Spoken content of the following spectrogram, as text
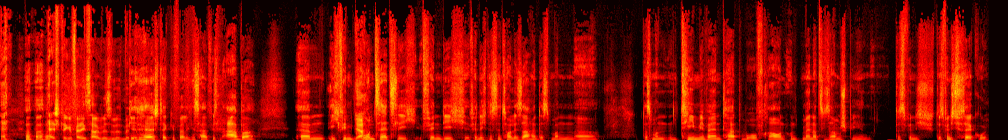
Hashtag gefährliches Halbwissen mit. Hashtag gefährliches Halbwissen. Aber ähm, ich finde ja. grundsätzlich finde ich, find ich das eine tolle Sache, dass man, äh, dass man ein Team-Event hat, wo Frauen und Männer zusammenspielen. Das finde ich, das ich sehr cool.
